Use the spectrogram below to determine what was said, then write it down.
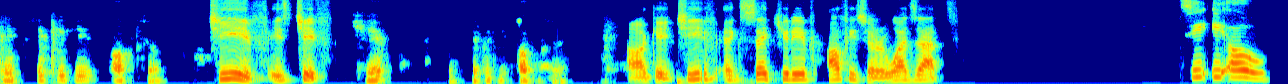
Executive Officer. Chief is chief. Chief Executive Officer. Okay, chief executive officer, what's that? CEO.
